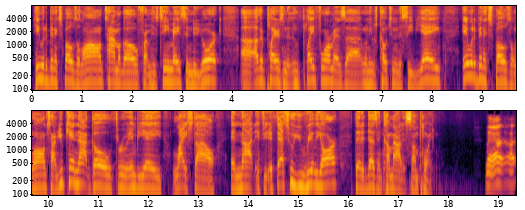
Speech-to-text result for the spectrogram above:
he would have been exposed a long time ago from his teammates in New York, uh, other players the, who played for him as uh, when he was coaching in the CBA. It would have been exposed a long time. You cannot go through NBA lifestyle and not if you if that's who you really are, that it doesn't come out at some point. No, I, I,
